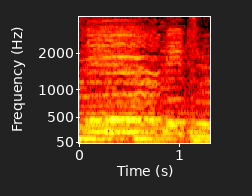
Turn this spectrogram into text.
still be true.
